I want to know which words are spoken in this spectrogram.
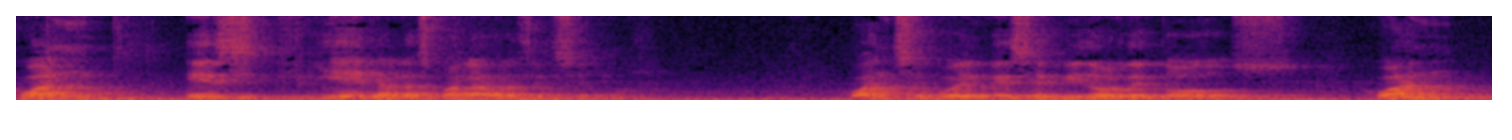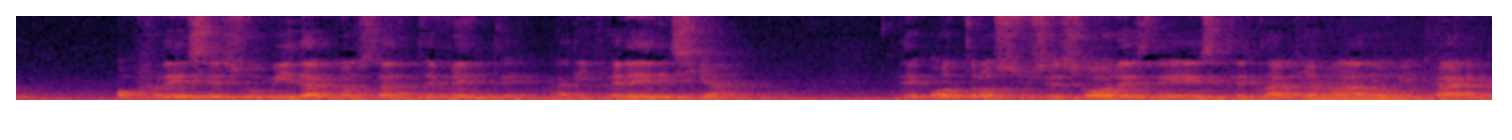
Juan es fiel a las palabras del Señor. Juan se vuelve servidor de todos. Juan ofrece su vida constantemente, a diferencia de otros sucesores de este tal llamado vicario,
